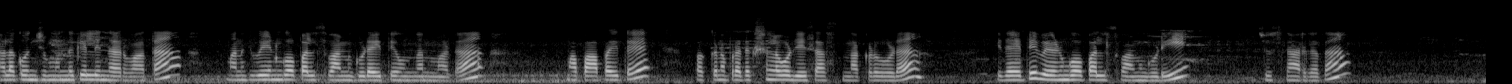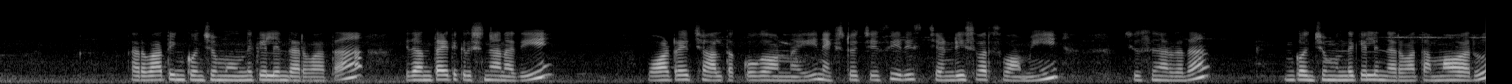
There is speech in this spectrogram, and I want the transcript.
అలా కొంచెం ముందుకెళ్ళిన తర్వాత మనకి వేణుగోపాల స్వామి గుడి అయితే ఉందన్నమాట. మా పాప అయితే పక్కన ప్రదక్షిణలు కూడా చేసేస్తుంది అక్కడ కూడా. ఇదైతే వేణుగోపాల స్వామి గుడి. చూస్తున్నారు కదా. తర్వాత ఇంకొంచెం ముందుకెళ్ళిన తర్వాత ఇదంతా అయితే కృష్ణా నది. వాటర్ అయితే చాలా తక్కువగా ఉన్నాయి. నెక్స్ట్ వచ్చేసి ఇది చండీశ్వర స్వామి. చూస్తున్నారు కదా? ఇంకొంచెం ముందుకెళ్ళిన తర్వాత అమ్మవారు.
